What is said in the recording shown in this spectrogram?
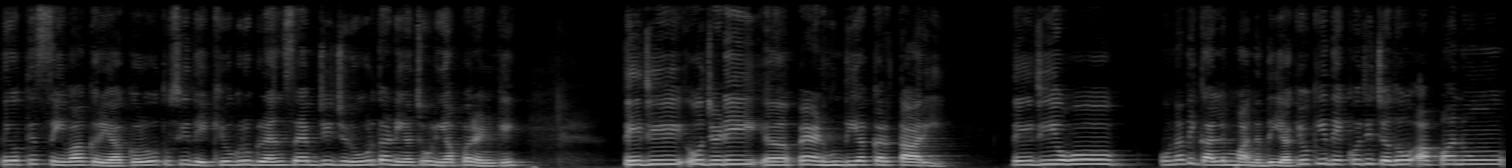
ਤੇ ਉੱਥੇ ਸੇਵਾ ਕਰਿਆ ਕਰੋ। ਤੁਸੀਂ ਦੇਖਿਓ, ਗੁਰੂ ਗ੍ਰੰਥ ਸਾਹਿਬ ਜੀ ਜ਼ਰੂਰ ਤੁਹਾਡੀਆਂ ਝੋਲੀਆਂ ਭਰਨਗੇ। ਤੇ ਜੀ ਉਹ ਜਿਹੜੀ ਭੈਣ ਹੁੰਦੀ ਆ ਕਰਤਾਰੀ, ਤੇ ਜੀ ਉਹ ਉਹਨਾਂ ਦੀ ਗੱਲ ਮੰਨਦੀ ਆ, ਕਿਉਂਕਿ ਦੇਖੋ ਜੀ, ਜਦੋਂ ਆਪਾਂ ਨੂੰ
